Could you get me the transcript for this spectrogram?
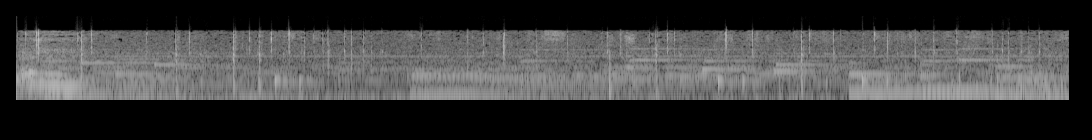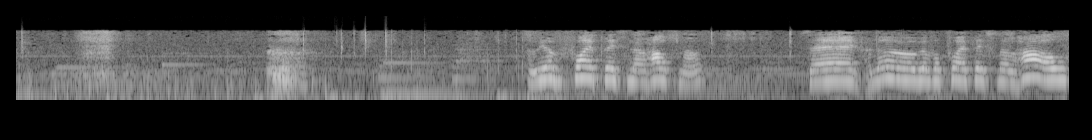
Mm. we have a fireplace in our house now. Say hello, we have a fireplace in our house.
